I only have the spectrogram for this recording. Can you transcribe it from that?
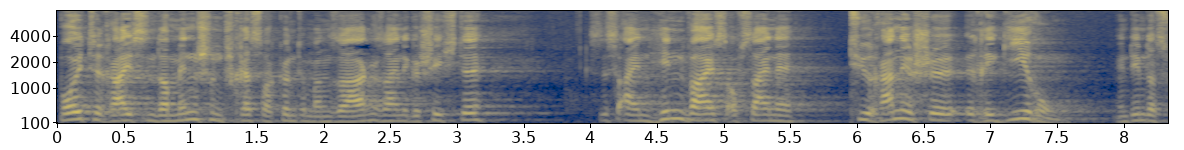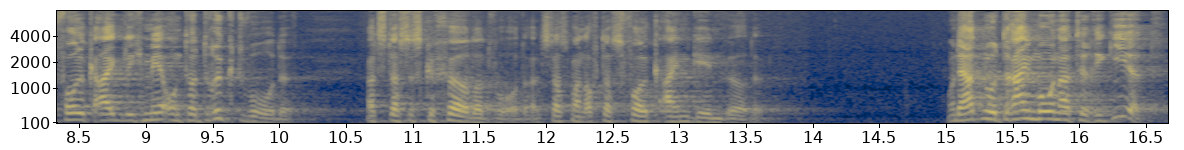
beutereißender Menschenfresser, könnte man sagen, seine Geschichte. Es ist ein Hinweis auf seine tyrannische Regierung, in dem das Volk eigentlich mehr unterdrückt wurde, als dass es gefördert wurde, als dass man auf das Volk eingehen würde. Und er hat nur drei Monate regiert.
